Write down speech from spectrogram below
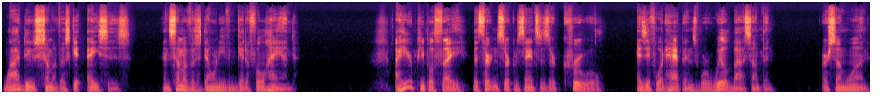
Why do some of us get aces and some of us don't even get a full hand? I hear people say that certain circumstances are cruel, as if what happens were willed by something or someone.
